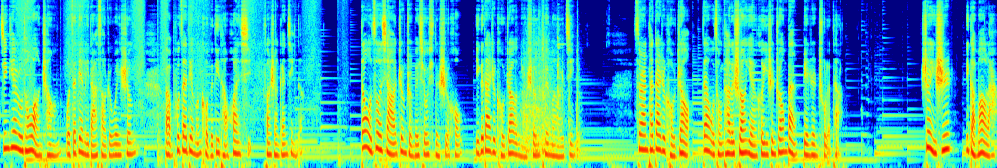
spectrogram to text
今天如同往常，我在店里打扫着卫生，把铺在店门口的地毯换洗，放上干净的。当我坐下正准备休息的时候，一个戴着口罩的女生推门而进。虽然她戴着口罩，但我从她的双眼和一身装扮便认出了她。摄影师，你感冒啦？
